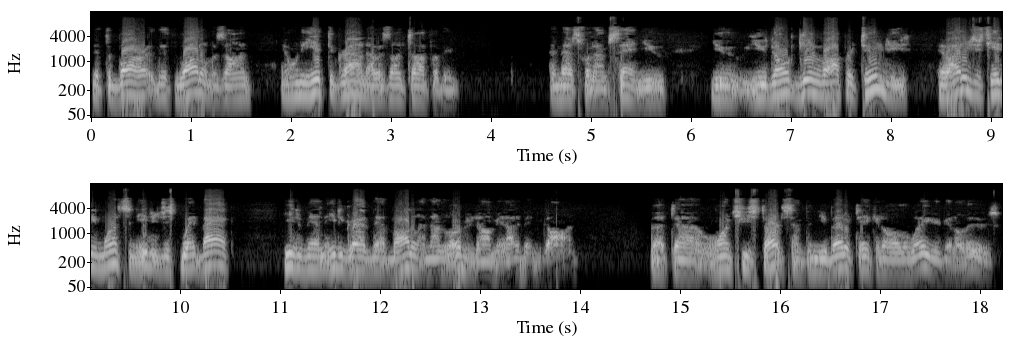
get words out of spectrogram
that the bar that the bottle was on, and when he hit the ground, I was on top of him. And that's what I'm saying. You you you don't give opportunities. If I'd have just hit him once and he'd have just went back, he'd have been he'd have grabbed that bottle and unloaded it on me, and I'd have been gone. But uh, once you start something, you better take it all the way. You're going to lose.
